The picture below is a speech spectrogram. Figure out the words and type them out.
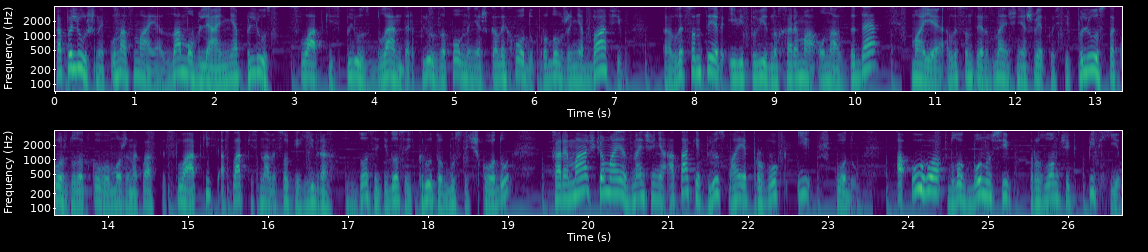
Капелюшник у нас має замовляння, плюс слабкість, плюс блендер, плюс заповнення шкали ходу, продовження бафів. Е, Лесантир і відповідно Харема у нас ДД. Має лесантир зменшення швидкості, плюс також додатково може накласти слабкість, а слабкість на високих гідрах досить і досить круто бустить шкоду. Харема, що має зменшення атаки, плюс має провок і шкоду. А Уго блок бонусів, розломчик підхіл.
